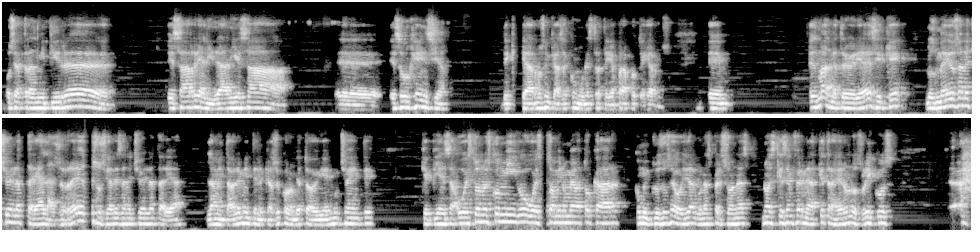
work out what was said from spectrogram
o sea, transmitir eh, esa realidad y esa, eh, esa urgencia de quedarnos en casa como una estrategia para protegernos. Em, es más, me atrevería a decir que los medios han hecho bien la tarea, las redes sociales han hecho bien la tarea lamentablemente en el caso de Colombia todavía hay mucha gente que piensa, o esto no es conmigo, o esto a mí no me va a tocar, como incluso se oye de algunas personas, no es que esa enfermedad que trajeron los ricos, ah,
